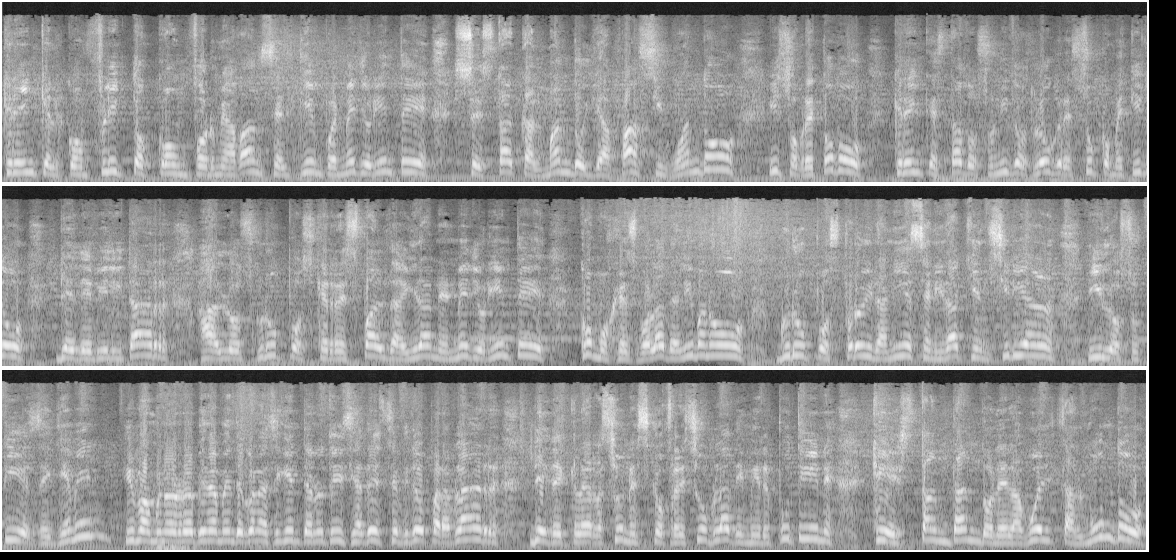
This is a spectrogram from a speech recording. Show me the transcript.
¿Creen que el conflicto conforme avance el tiempo en Medio Oriente se está calmando y apaciguando? Y sobre todo, ¿creen que Estados Unidos logre su cometido de debilitar a los grupos que respalda a Irán en Medio Oriente como Hezbollah de Líbano, grupos pro-iraníes en Irak y en Siria y los hutíes de Yemen? Y vámonos rápidamente con la siguiente noticia de este video para hablar de declaraciones que ofreció Vladimir Putin que están dándole la vuelta al mundo.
